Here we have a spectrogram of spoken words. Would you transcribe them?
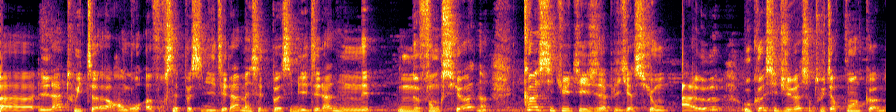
Euh, là, Twitter, en gros, offre cette possibilité-là, mais cette possibilité-là ne fonctionne que si tu utilises une application à eux ou que si tu vas sur twitter.com.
